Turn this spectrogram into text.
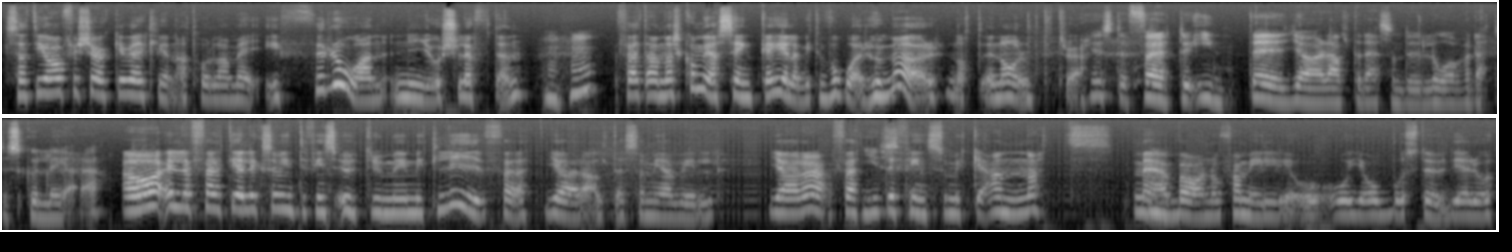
Så att jag försöker verkligen att hålla mig ifrån nyårslöften. Mhm. För att annars kommer jag sänka hela mitt vårhumör något enormt tror jag. Just det, för att du inte gör allt det där som du lovade att du skulle göra. Ja, eller för att jag liksom inte finns utrymme i mitt liv för att göra allt det som jag vill göra. För att det, det. finns så mycket annat med Mm. barn och familj och, och jobb och studier och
